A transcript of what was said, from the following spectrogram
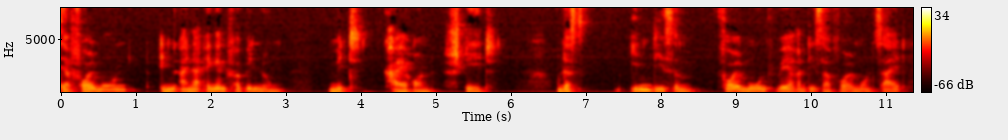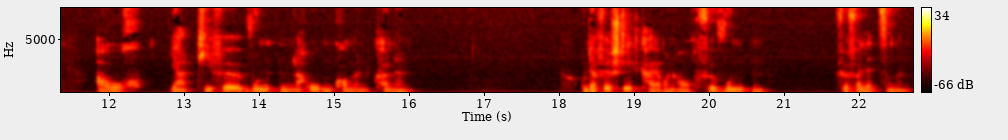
der Vollmond in einer engen Verbindung mit Chiron steht. Und dass in diesem Vollmond, während dieser Vollmondzeit, auch ja, tiefe Wunden nach oben kommen können. Und dafür steht Chiron auch, für Wunden, für Verletzungen,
